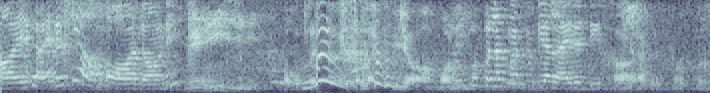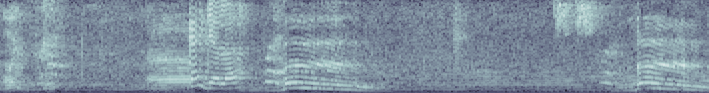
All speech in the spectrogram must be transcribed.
Maar hy hy dis nie al gehad daar nie. Nee, hier nie. Maar Op sy vir ja, maar nie. Hoop hulle maar probeer hy dit hier gehad. Ja, ek het nooit nog nooit gesien. Uh, Kyk julle. Boom. Boom.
